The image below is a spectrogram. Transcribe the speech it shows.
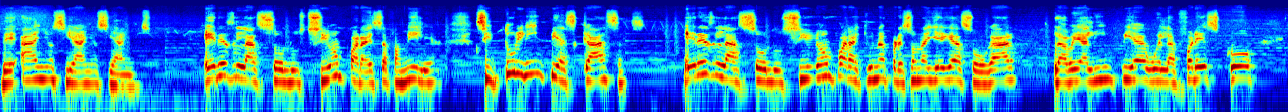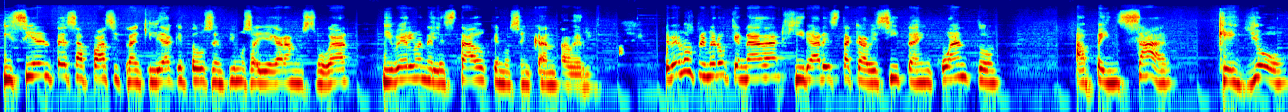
de años y años y años. Eres la solución para esa familia. Si tú limpias casas, eres la solución para que una persona llegue a su hogar la vea limpia, huela fresco y sienta esa paz y tranquilidad que todos sentimos al llegar a nuestro hogar y verlo en el estado que nos encanta verlo. Debemos primero que nada girar esta cabecita en cuanto a pensar que yo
